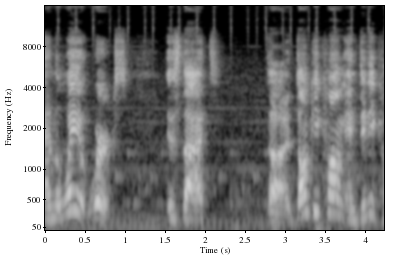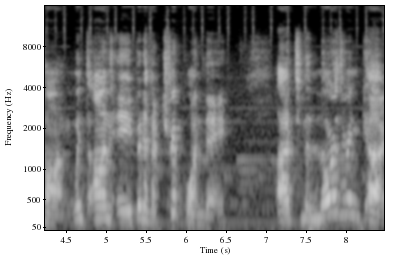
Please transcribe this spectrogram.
And the way it works is that uh, Donkey Kong and Diddy Kong went on a bit of a trip one day uh, to the Northern uh,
